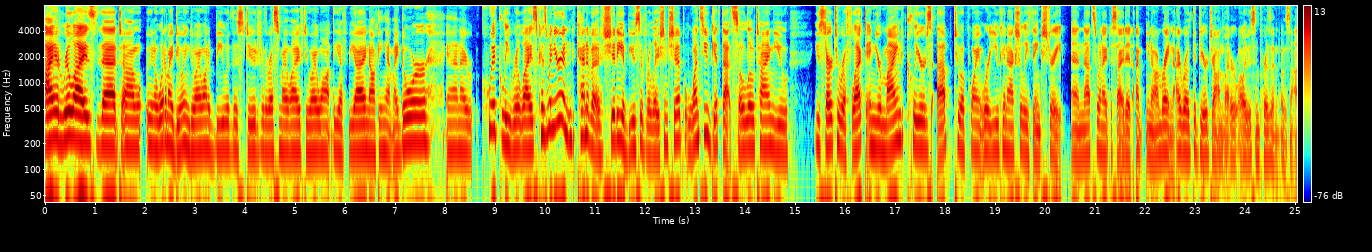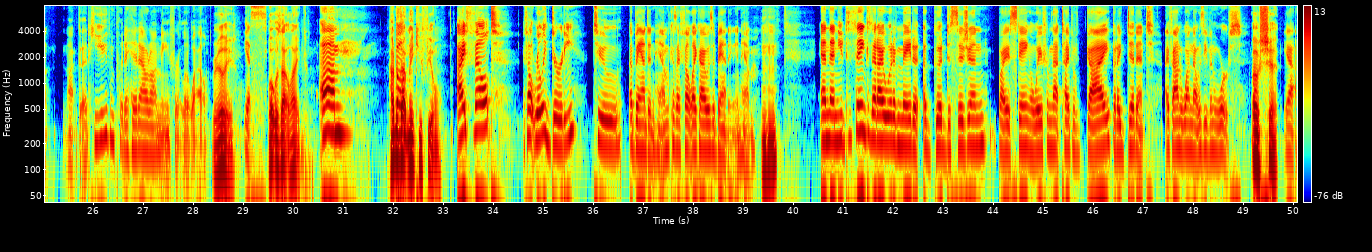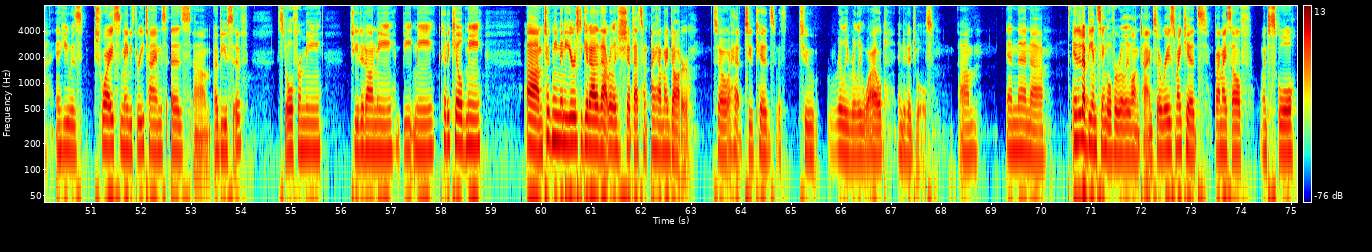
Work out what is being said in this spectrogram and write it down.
I had realized that, um, you know, what am I doing? Do I want to be with this dude for the rest of my life? Do I want the FBI knocking at my door? And I quickly realized, because when you're in kind of a shitty abusive relationship, once you get that solo time, you you start to reflect and your mind clears up to a point where you can actually think straight and that's when i decided i'm you know i'm writing i wrote the dear john letter while he was in prison it was not not good he even put a hit out on me for a little while Really? yes What was that like? um How did Well- that make you feel? I felt I felt really dirty to abandon him because I felt like I was abandoning him. Mm-hmm. And then you'd think that I would have made a, a good decision by staying away from that type of guy, but I didn't. I found one that was even worse. Oh shit. Yeah, and he was twice, maybe three times as um, abusive. Stole from me, cheated on me, beat me, could have killed me. Um, took me many years to get out of that relationship. That's when I had my daughter. So I had two kids with two really, really wild individuals. Um, and then uh, ended up being single for a really long time. So raised my kids by myself, went to school.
